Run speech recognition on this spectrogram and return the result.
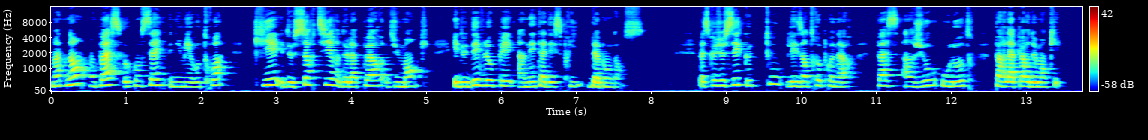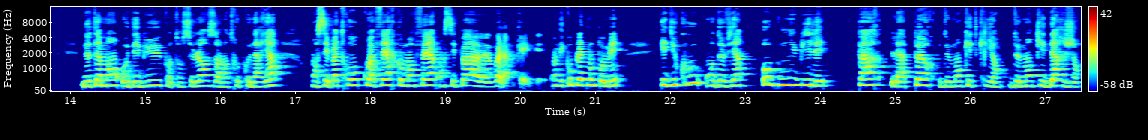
Maintenant, on passe au conseil numéro 3, qui est de sortir de la peur du manque et de développer un état d'esprit d'abondance. Parce que je sais que tous les entrepreneurs passent un jour ou l'autre par la peur de manquer notamment au début quand on se lance dans l'entrepreneuriat, on ne sait pas trop quoi faire, comment faire, on sait pas, euh, voilà, on est complètement paumé. Et du coup, on devient obnubilé par la peur de manquer de clients, de manquer d'argent,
